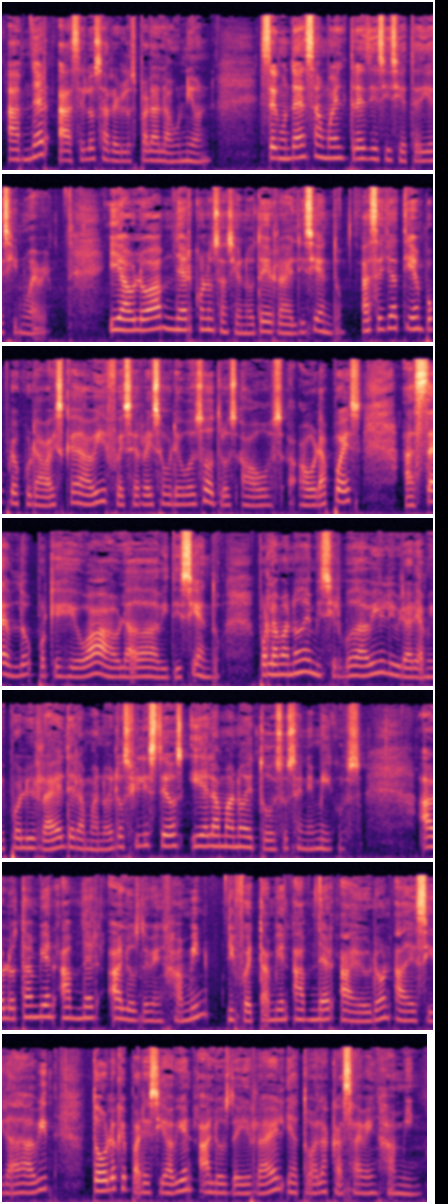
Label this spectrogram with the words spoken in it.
Abner hace los arreglos para la unión. Segunda de Samuel 3, 17, 19. Y habló Abner con los ancianos de Israel diciendo, Hace ya tiempo procurabais que David fuese rey sobre vosotros, ahora pues, hacedlo, porque Jehová ha hablado a David diciendo, Por la mano de mi siervo David libraré a mi pueblo Israel de la mano de los filisteos y de la mano de todos sus enemigos. Habló también Abner a los de Benjamín, y fue también Abner a Hebrón a decir a David todo lo que parecía bien a los de Israel y a toda la casa de Benjamín.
